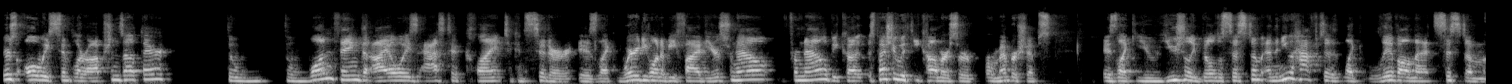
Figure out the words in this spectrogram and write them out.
there's always simpler options out there. The the one thing that I always ask a client to consider is like, where do you want to be five years from now? From now, because especially with e-commerce or, or memberships, is like you usually build a system and then you have to like live on that system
